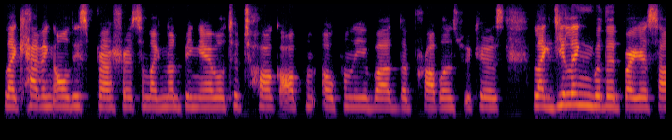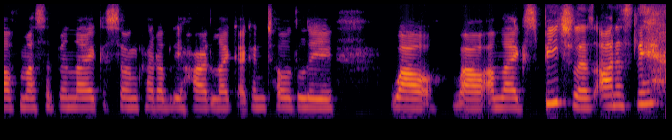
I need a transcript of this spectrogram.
like having all these pressures and like not being able to talk open, openly about the problems because like dealing with it by yourself must have been like so incredibly hard. Like i can totally wow wow. I'm like speechless honestly.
